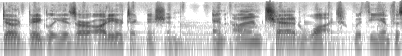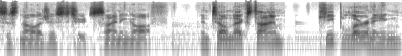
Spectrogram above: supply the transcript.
Dode Bigley is our audio technician, and I'm Chad Watt with the Infosys Knowledge Institute signing off. Until next time, keep learning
